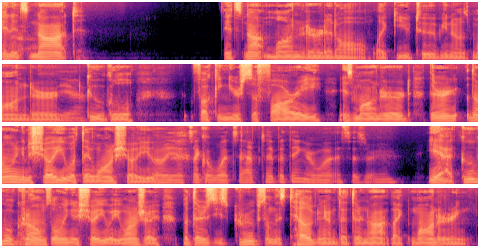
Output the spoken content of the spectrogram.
and it's not. It's not monitored at all. Like YouTube, you know, is monitored. Yeah. Google, fucking your Safari is monitored. They're they're only going to show you what they want to show you. Oh yeah, it's like a WhatsApp type of thing, or what it says right here. Yeah, Google Chrome's only going to show you what you want to show you. But there's these groups on this Telegram that they're not like monitoring.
